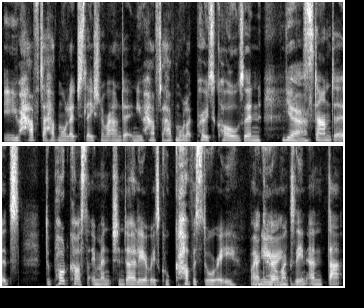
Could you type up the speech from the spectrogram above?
you have to have more legislation around it, and you have to have more like protocols and yeah standards. The podcast that I mentioned earlier is called Cover Story by okay. New York Magazine, and that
